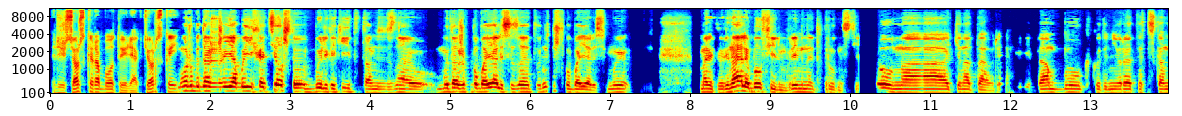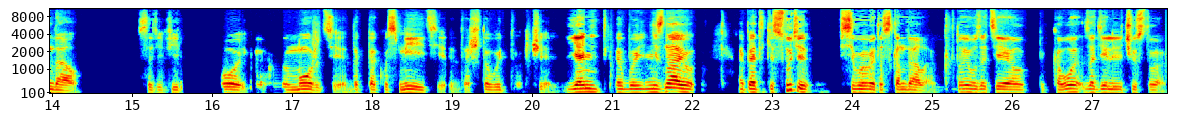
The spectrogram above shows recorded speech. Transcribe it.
режиссерской работы или актерской? Может быть, даже я бы и хотел, чтобы были какие-то там, не знаю, мы даже побоялись из-за этого, не то, что побоялись, мы... Смотрите, у Риналя был фильм «Временные трудности». Был на кинотавре там был какой-то невероятный скандал с этим фильмом. Ой, как вы можете, да как вы смеете, да что вы вообще... Я не, как бы не знаю, опять-таки, сути всего этого скандала, кто его затеял, кого задели чувства.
